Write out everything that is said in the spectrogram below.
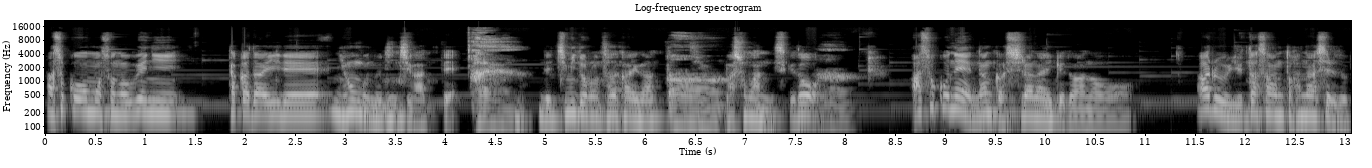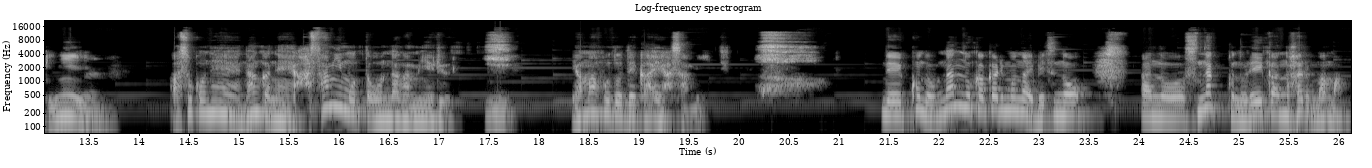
あ、あそこもその上に高台で日本軍の陣地があって、はい。で、血みどろの戦いがあったっていう場所なんですけど、ああそこね、なんか知らないけど、あの、あるユタさんと話してる時に、あそこね、なんかね、ハサミ持った女が見える。いい。山ほどでかいハサミって。で、今度何の関わりもない別の、あの、スナックの霊感のあるママ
